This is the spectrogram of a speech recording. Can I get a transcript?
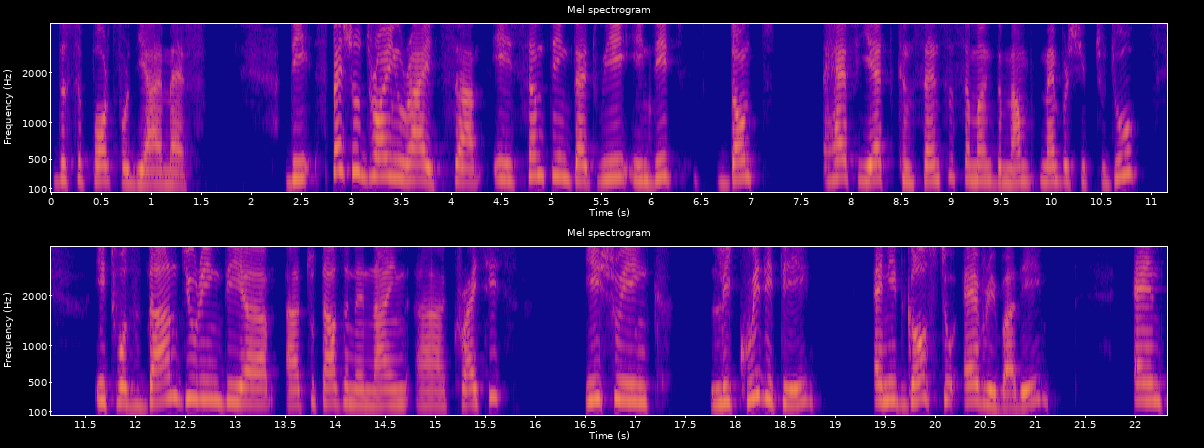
the support for the IMF. The special drawing rights uh, is something that we indeed don't have yet consensus among the mem- membership to do. It was done during the uh, uh, 2009 uh, crisis, issuing liquidity, and it goes to everybody. And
